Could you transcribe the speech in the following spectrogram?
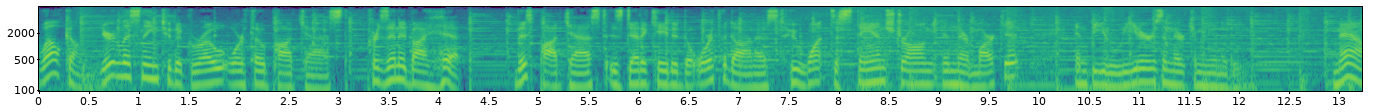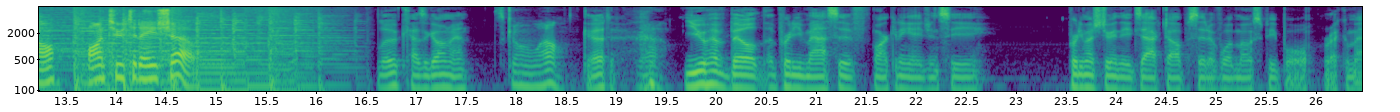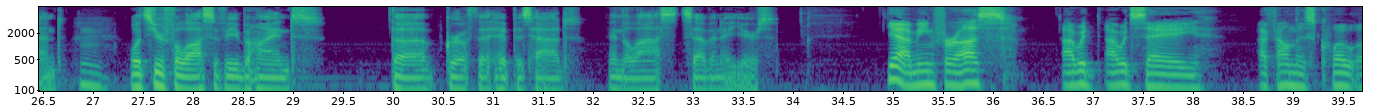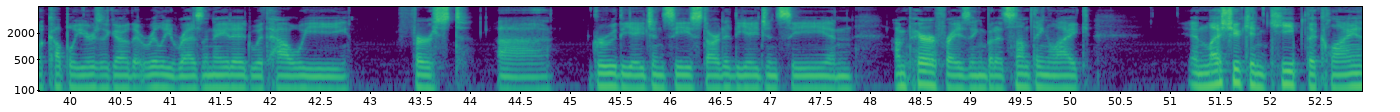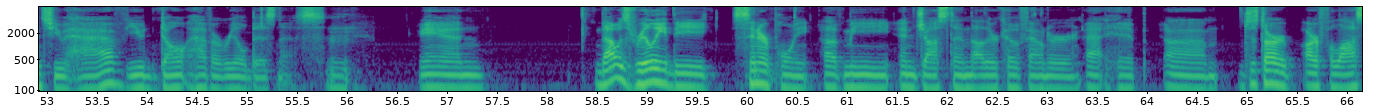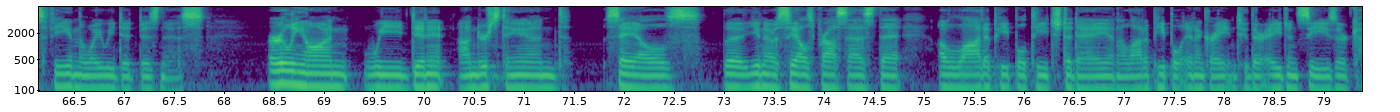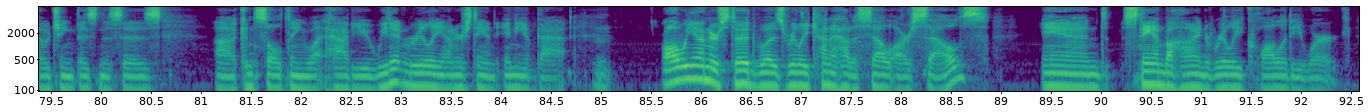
Welcome. You're listening to the Grow Ortho podcast, presented by HIP. This podcast is dedicated to orthodontists who want to stand strong in their market and be leaders in their community. Now, on to today's show. Luke, how's it going, man? It's going well. Good. Yeah. You have built a pretty massive marketing agency, pretty much doing the exact opposite of what most people recommend. Hmm. What's your philosophy behind the growth that HIP has had in the last seven, eight years? Yeah, I mean, for us, I would I would say I found this quote a couple years ago that really resonated with how we first uh, grew the agency, started the agency, and I'm paraphrasing, but it's something like, unless you can keep the clients you have, you don't have a real business, Mm. and that was really the center point of me and Justin, the other co-founder at HIP. Um, just our our philosophy and the way we did business. Early on, we didn't understand sales, the you know sales process that a lot of people teach today, and a lot of people integrate into their agencies or coaching businesses, uh, consulting, what have you. We didn't really understand any of that. All we understood was really kind of how to sell ourselves and stand behind really quality work.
